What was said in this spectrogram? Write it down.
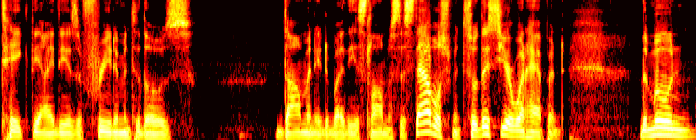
take the ideas of freedom into those dominated by the Islamist establishment. So this year, what happened? The moon.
